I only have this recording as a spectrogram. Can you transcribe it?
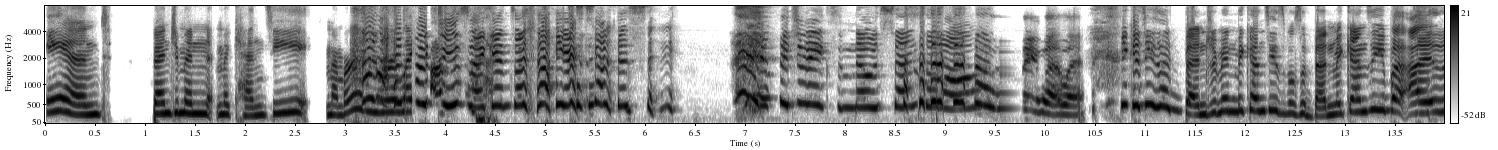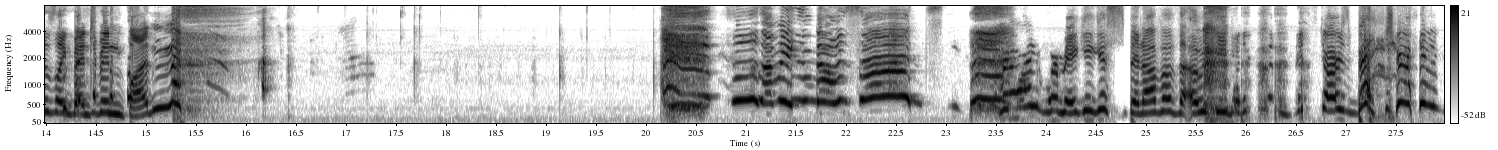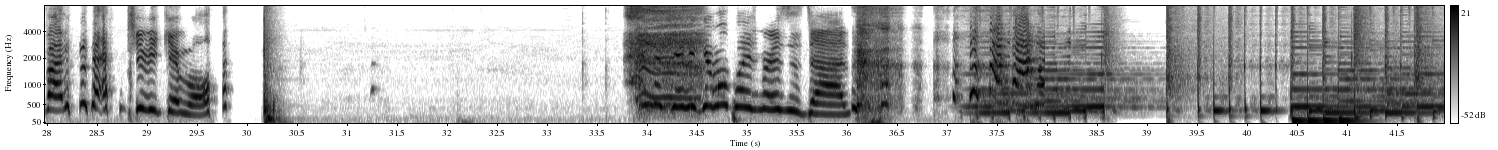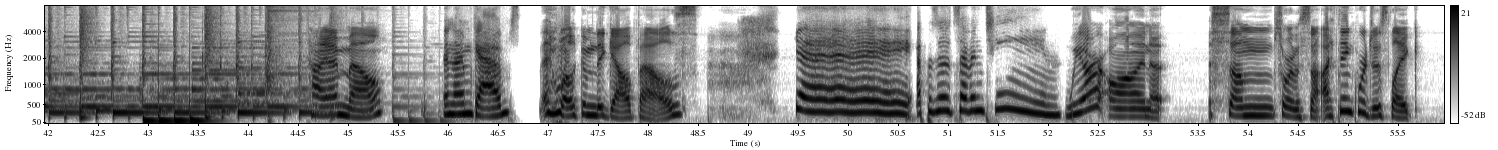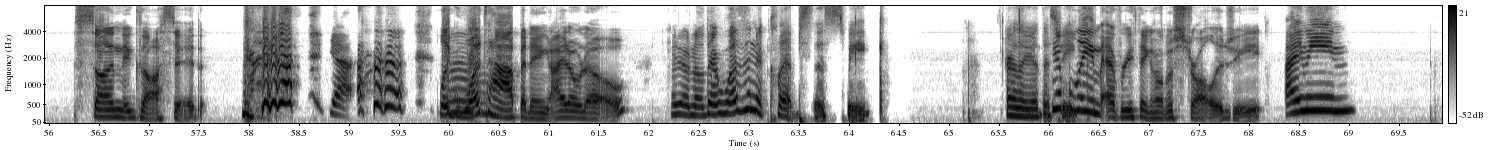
and Benjamin McKenzie. Remember we were like For two seconds, I thought you were gonna say, which makes no sense at all. wait, what, what? Because he said Benjamin McKenzie as opposed to Ben McKenzie, but I it was like Benjamin Button. that makes no sense. Everyone, we're making a spin-off of the OC, but it's- it stars Benjamin Button and Jimmy Kimmel. And Jimmy Kimmel plays Marissa's dad. Hi, I'm Mel, And I'm Gabs. and welcome to Gal Pals. Yay! Episode 17. We are on some sort of sun. I think we're just like sun exhausted. Yeah. Like, what's Mm. happening? I don't know. I don't know. There was an eclipse this week. Earlier this week. Can't week. blame everything on astrology. I mean,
